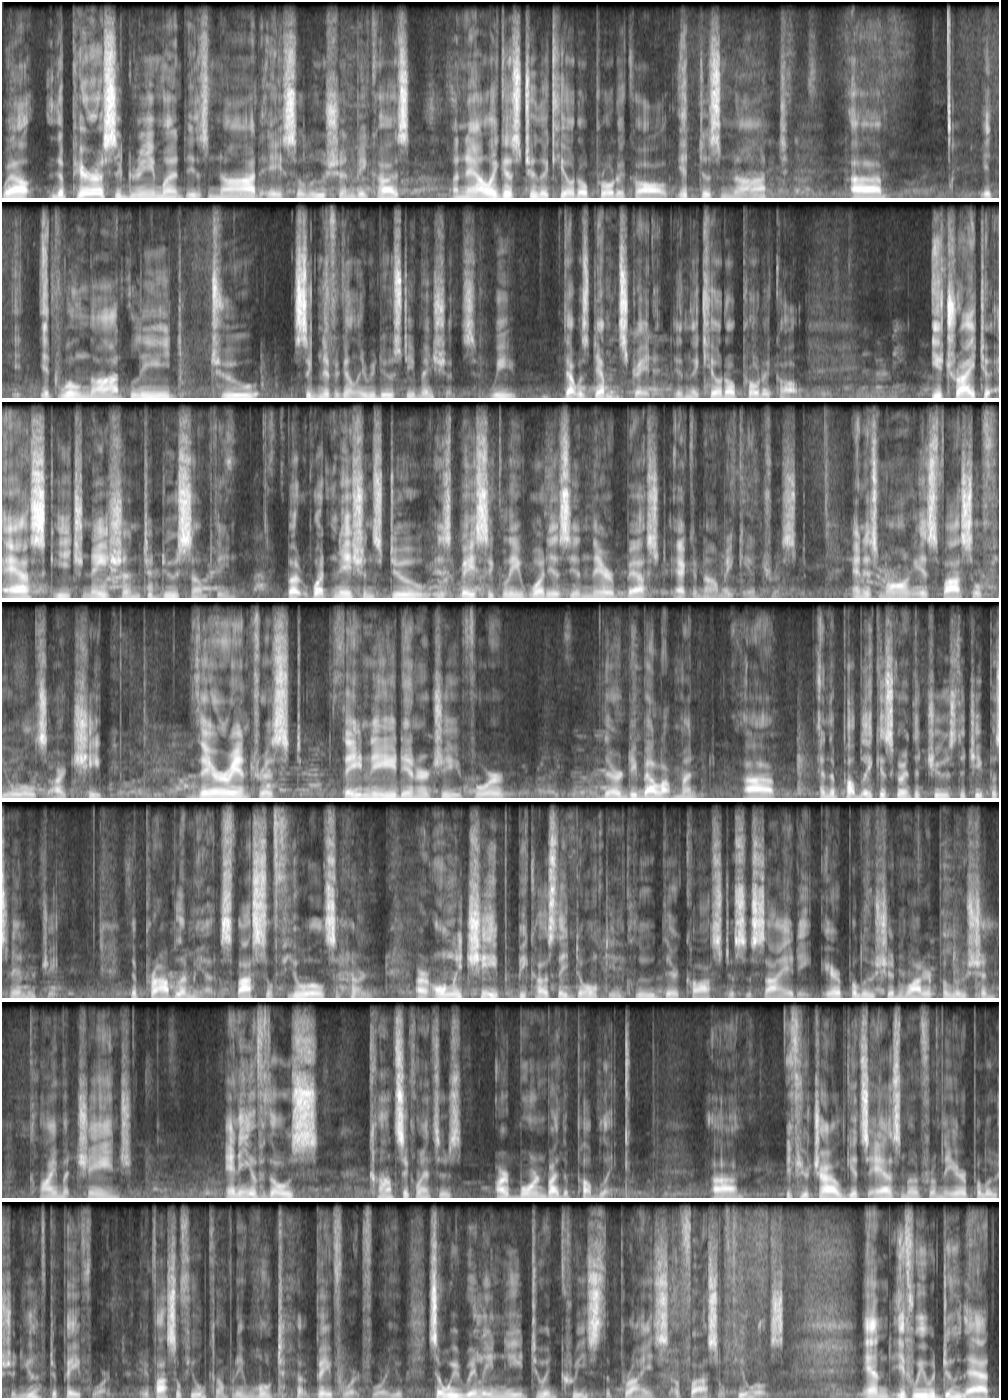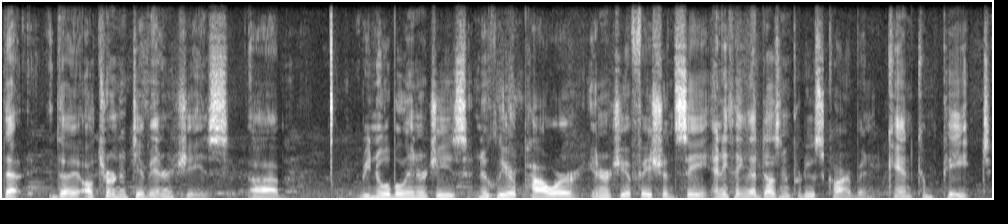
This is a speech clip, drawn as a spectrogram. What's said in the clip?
Well, the Paris Agreement is not a solution because analogous to the Kyoto Protocol, it does not, uh, it, it will not lead to significantly reduced emissions. We, that was demonstrated in the Kyoto Protocol you try to ask each nation to do something, but what nations do is basically what is in their best economic interest. And as long as fossil fuels are cheap, their interest, they need energy for their development, uh, and the public is going to choose the cheapest energy. The problem is fossil fuels are, are only cheap because they don't include their cost to society. Air pollution, water pollution, climate change, any of those consequences are borne by the public. Um, if your child gets asthma from the air pollution, you have to pay for it. A fossil fuel company won't pay for it for you. So we really need to increase the price of fossil fuels. And if we would do that, that the alternative energies, uh, renewable energies, nuclear power, energy efficiency, anything that doesn't produce carbon can compete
